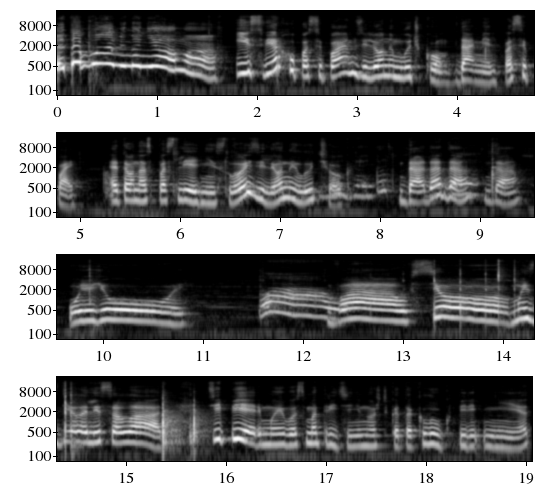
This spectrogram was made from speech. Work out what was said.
Это няма! И сверху посыпаем зеленым лучком. Да, Мель, посыпай. Это у нас последний слой зеленый лучок. Да, да, да, да. Ой-ой-ой. Вау. Вау, все, мы сделали салат. Теперь мы его, смотрите, немножечко так лук пере... Нет,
